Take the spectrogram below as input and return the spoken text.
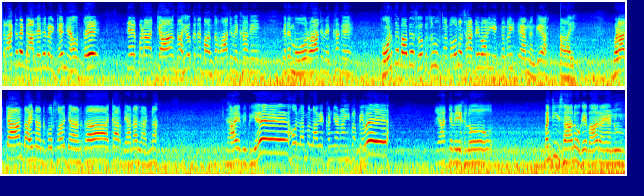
ਟਰੱਕ ਦੇ ਡਾਲੇ ਤੇ ਬੈਠੇ ਨੇ ਉੱਤੇ ਤੇ ਬੜਾ ਚਾਹ ਹੁੰਦਾ ਸੀ, ਉਹ ਕਿਤੇ ਬਾਂਦਰ ਰਾਹ 'ਚ ਵੇਖਾਂਗੇ, ਕਿਤੇ ਮੋਰ ਰਾਹ 'ਚ ਵੇਖਾਂਗੇ। ਹੁਣ ਤੇ ਬਾਬੇ ਸੁੱਖ ਸਹੂਲਤਾਂ ਬਹੁਤ ਆ, ਸਾਡੇ ਵਾਰੀ ਇੱਕ ਇਤਨਾ ਹੀ ਟਾਈਮ ਲੰਘਿਆ। ਨਾਲਾ ਹੀ ਬੜਾ ਚਾਹ ਹੁੰਦਾ ਸੀ ਆਨੰਦਪੁਰ ਸਾਹਿਬ ਜਾਣ ਦਾ, ਘਰਦਿਆਂ ਨਾਲ ਲੜਨਾ। ਹਾਏ ਬੀਬੀ, ਏ ਹੋਲਾ ਮਹੱਲਾ ਵੇਖਣ ਜਾਣਾ ਸੀ ਪਾਪੇ ਓਏ। ਤੇ ਅੱਜ ਵੇਖ ਲੋ 25 ਸਾਲ ਹੋ ਗਏ ਬਾਹਰ ਆਇਆਂ ਨੂੰ।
